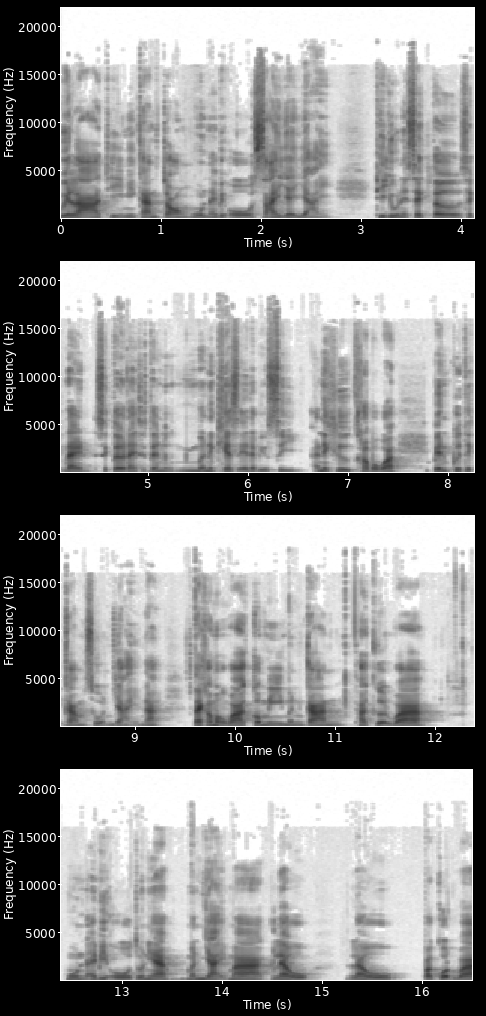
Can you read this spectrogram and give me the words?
เวลาที่มีการจองหุ้น IPO size ใหญ่ๆ ที่อยู่ใน sector sec ใด sector ใด sector หนึ่งเหมือนในเคส AWC อันนี้คือเขาบอกว่าเป็นพฤติกรรมส่วนใหญ่นะ แต่เขาบอกว่าก็มีเหมือนกัน ถ้าเกิดว่าหุ้น IPO ตัวเนี้ยมันใหญ่มากแล้วแล้วปรากฏว่า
